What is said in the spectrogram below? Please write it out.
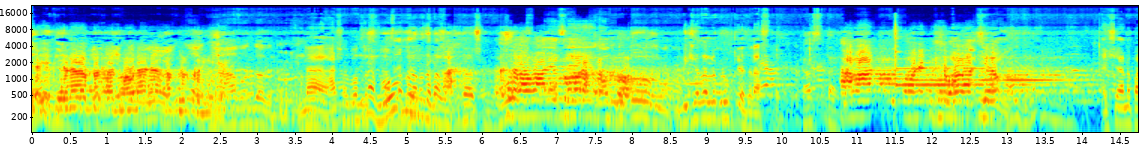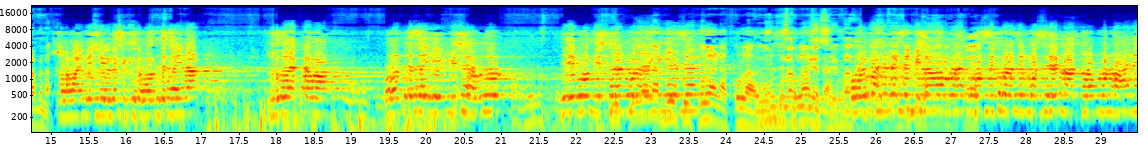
সাহেব জনাব আলহাজ মাওলানা আব্দুল করিম সাহেব। না আসা বন্ধ আসসালামু আলাইকুম ওয়া রাহমাতুল্লাহ। তো বিশ হাজার লোকের উপরে আছে রাস্তায়। আমার অনেক কিছু বলার ছিল। এসে এনে পাবে না। সময় বেশি হয়ে গেছে কিছু বলতে চাই না। শুধু একটা বলতে চাই এই বিষয়ে হুজুর। যে কোলা ওই কোলা আছে আছে। ওই পাশে দেখছেন বিশাল বড় মসজিদ করেছেন? মসজিদের কাজ সম্পূর্ণ হয়নি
